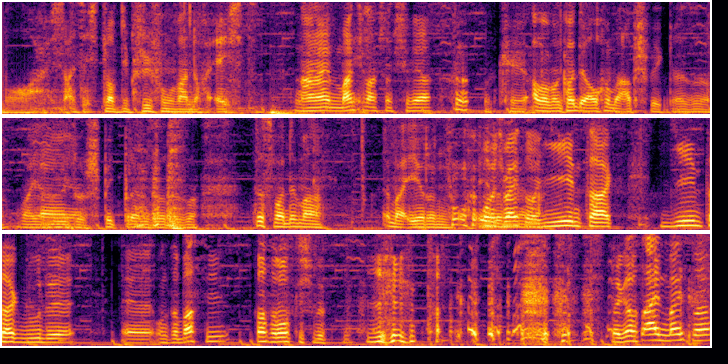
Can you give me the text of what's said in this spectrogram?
Boah, ich, also ich glaube, die Prüfungen waren doch echt. Nein, nein, manche waren schon schwer. Okay, aber man konnte auch immer abspicken. Also war ja, Ja, nie ja. so Spickbremse oder so. Das waren immer, immer Ehren. Und ich weiß noch, jeden Tag, jeden Tag wurde äh, unser Basti fast rausgeschmissen. Jeden Tag. da gab es einen Meister,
